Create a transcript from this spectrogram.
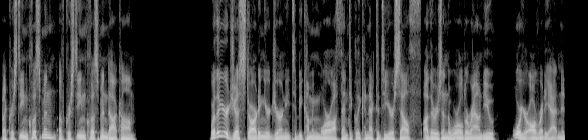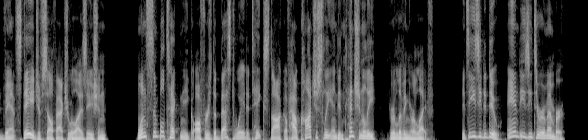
by Kristine Klussman of KristineKlussman.com. Whether you're just starting your journey to becoming more authentically connected to yourself, others, and the world around you, or you're already at an advanced stage of self actualization, one simple technique offers the best way to take stock of how consciously and intentionally you're living your life. It's easy to do and easy to remember.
